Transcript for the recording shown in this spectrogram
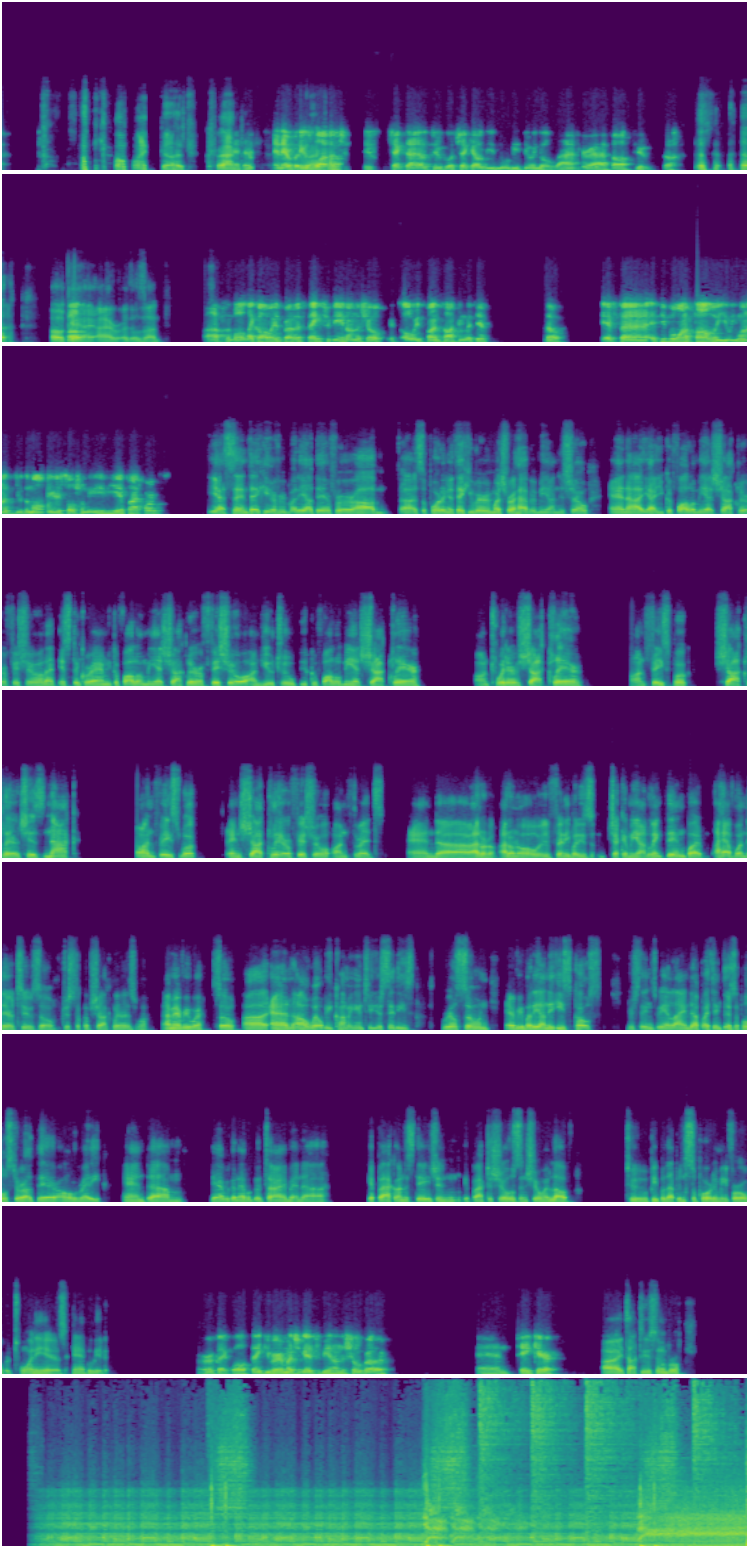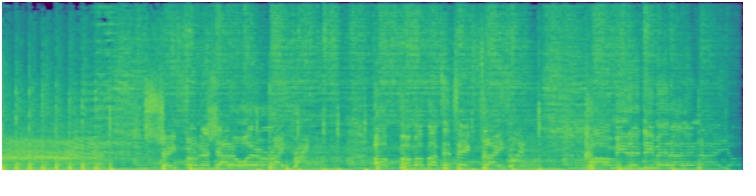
Oh my gosh, crack. and, and everybody who's Raccoon. watching too, check that out too. Go check out these movies too, and you'll laugh your ass off too. So Okay, Well- I, I wrote those on. Awesome. Well, like always, brothers, thanks for being on the show. It's always fun talking with you. So if uh, if people want to follow you, you want to give them all your social media platforms. Yes, and thank you everybody out there for um, uh, supporting, and thank you very much for having me on the show. And uh, yeah, you can follow me at Choclair Official at Instagram. You can follow me at Choclair Official on YouTube. You can follow me at Choclair on Twitter, Choclair on Facebook, Choclair Chisnock on Facebook, and Choclair Official on Threads. And uh, I don't know. I don't know if anybody's checking me on LinkedIn, but I have one there too. So just look up Choclair as well. I'm everywhere. So uh, and I will be coming into your cities real soon. Everybody on the East Coast, there's things being lined up. I think there's a poster out there already, and um, yeah, we're gonna have a good time and uh, get back on the stage and get back to shows and showing love to people that have been supporting me for over 20 years. I can't believe it. Perfect. Well, thank you very much again for being on the show, brother. And take care. All right, talk to you soon, bro.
